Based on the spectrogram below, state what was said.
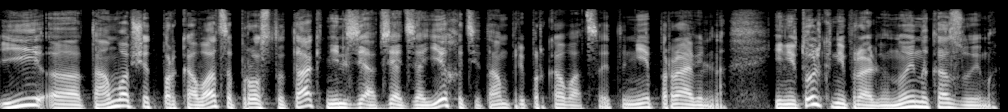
и э, там вообще парковаться просто так нельзя. Взять, заехать и там припарковаться. Это неправильно. И не только неправильно, но и наказуемо.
